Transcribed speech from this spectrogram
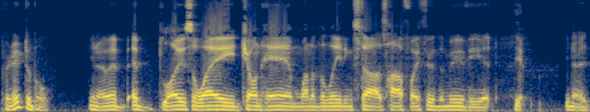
predictable. You know, it, it blows away John Hamm, one of the leading stars, halfway through the movie. It yep. You know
